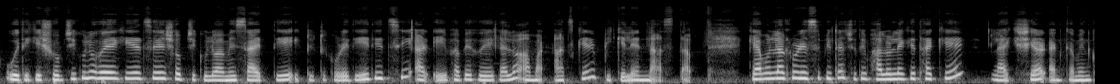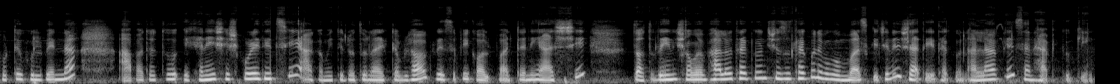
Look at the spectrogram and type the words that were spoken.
ওইদিকে সবজিগুলো হয়ে গিয়েছে, সবজিগুলো আমি সাইড দিয়ে একটু একটু করে দিয়ে দিচ্ছি আর এইভাবে হয়ে গেল আমার আজকের বিকেলের নাস্তা। কেমন লাগল রেসিপিটা? যদি ভালো লেগে থাকে লাইক শেয়ার অ্যান্ড কমেন্ট করতে ভুলবেন না। আপাতত এখানেই শেষ করে দিচ্ছি। আগামীতে নতুন আরেকটা ব্লগ রেসিপি গল্প আড্ডা নিয়ে আসছি। ততদিন সবাই ভালো থাকুন, সুস্থ থাকুন এবং উম্মাস কিচেনের সাথেই থাকুন। আল্লাহ হাফিজ অ্যান্ড হ্যাপি কুকিং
